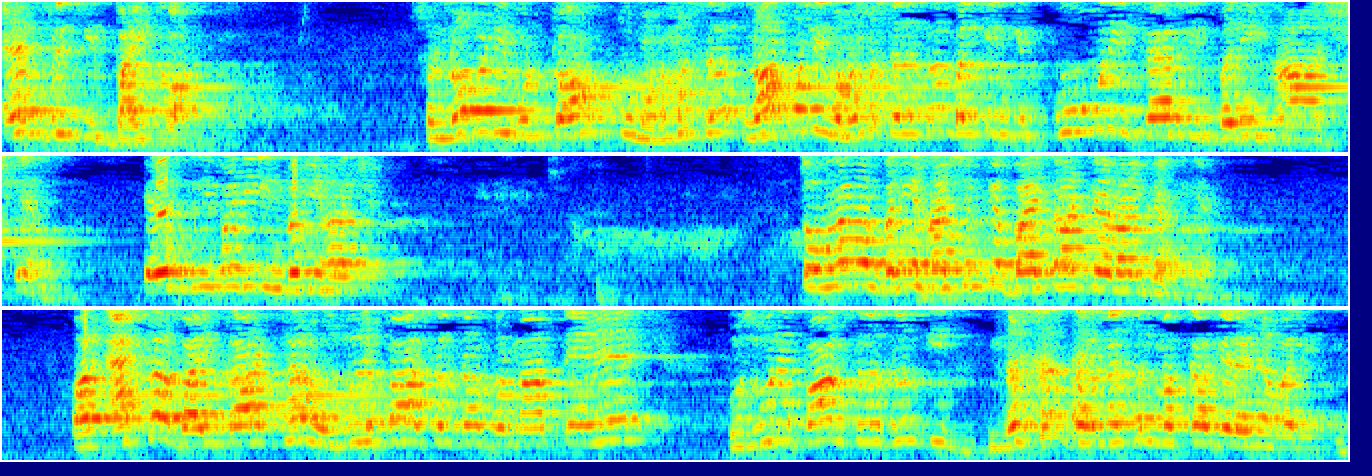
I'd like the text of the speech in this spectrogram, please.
everything boycott so nobody would talk to Muhammad not only Muhammad सल्लल्लाहु बल्कि इनकी पूरी फैमिली बनी हाशिम एवरीबडी इन बनी हाशिम तो उन्होंने बनी हाशिम के बाइकाट का ऐलान कर दिया। और ऐसा बाइकाट था, हजूर पाक फरमाते हैं, हजूर पाक की नस्ल दर नस्ल मक्का के रहने वाली थी।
